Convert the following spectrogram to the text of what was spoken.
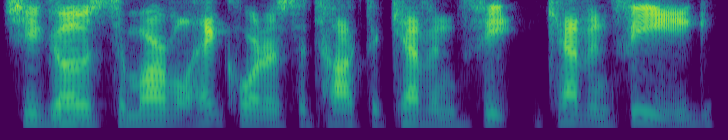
she Mm-hmm. goes to Marvel headquarters to talk to Kevin Fe- Kevin Feige,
